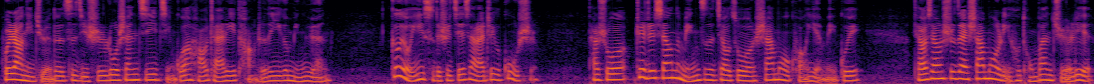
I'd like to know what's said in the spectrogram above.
会让你觉得自己是洛杉矶景观豪宅里躺着的一个名媛。更有意思的是，接下来这个故事，他说这支香的名字叫做“沙漠狂野玫瑰”。调香师在沙漠里和同伴决裂，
